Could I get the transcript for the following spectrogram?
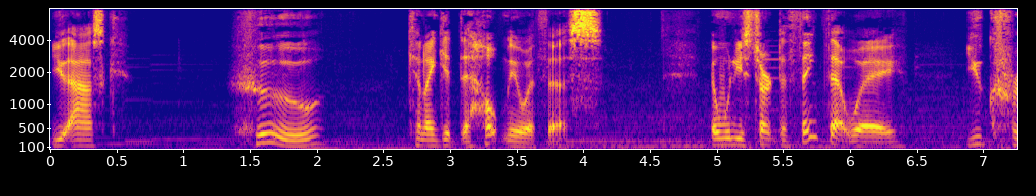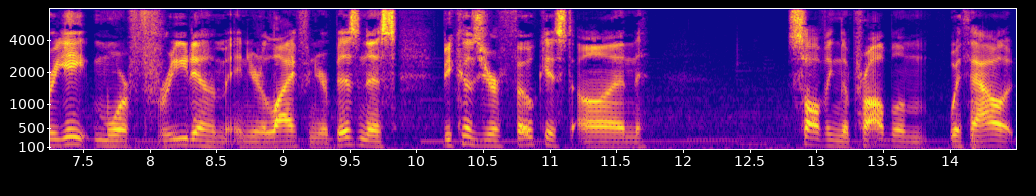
you ask, Who can I get to help me with this? And when you start to think that way, you create more freedom in your life and your business because you're focused on solving the problem without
